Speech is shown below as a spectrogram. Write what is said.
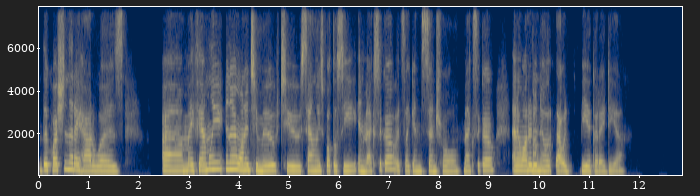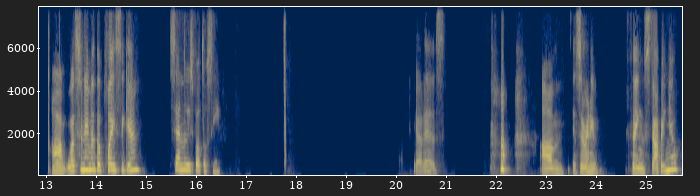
the question that I had was um, my family and I wanted to move to San Luis Potosi in Mexico. It's like in central Mexico. And I wanted to know if that would be a good idea. Um, what's the name of the place again? San Luis Potosi. Yeah, it is. um, is there anything stopping you?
